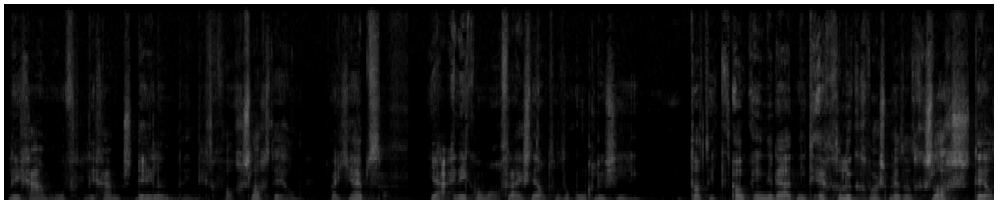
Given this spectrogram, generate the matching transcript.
lichaam of lichaamsdelen, in dit geval geslachtsdeel, wat je hebt. Ja, en ik kwam al vrij snel tot de conclusie dat ik ook inderdaad niet echt gelukkig was met dat geslachtsdeel.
